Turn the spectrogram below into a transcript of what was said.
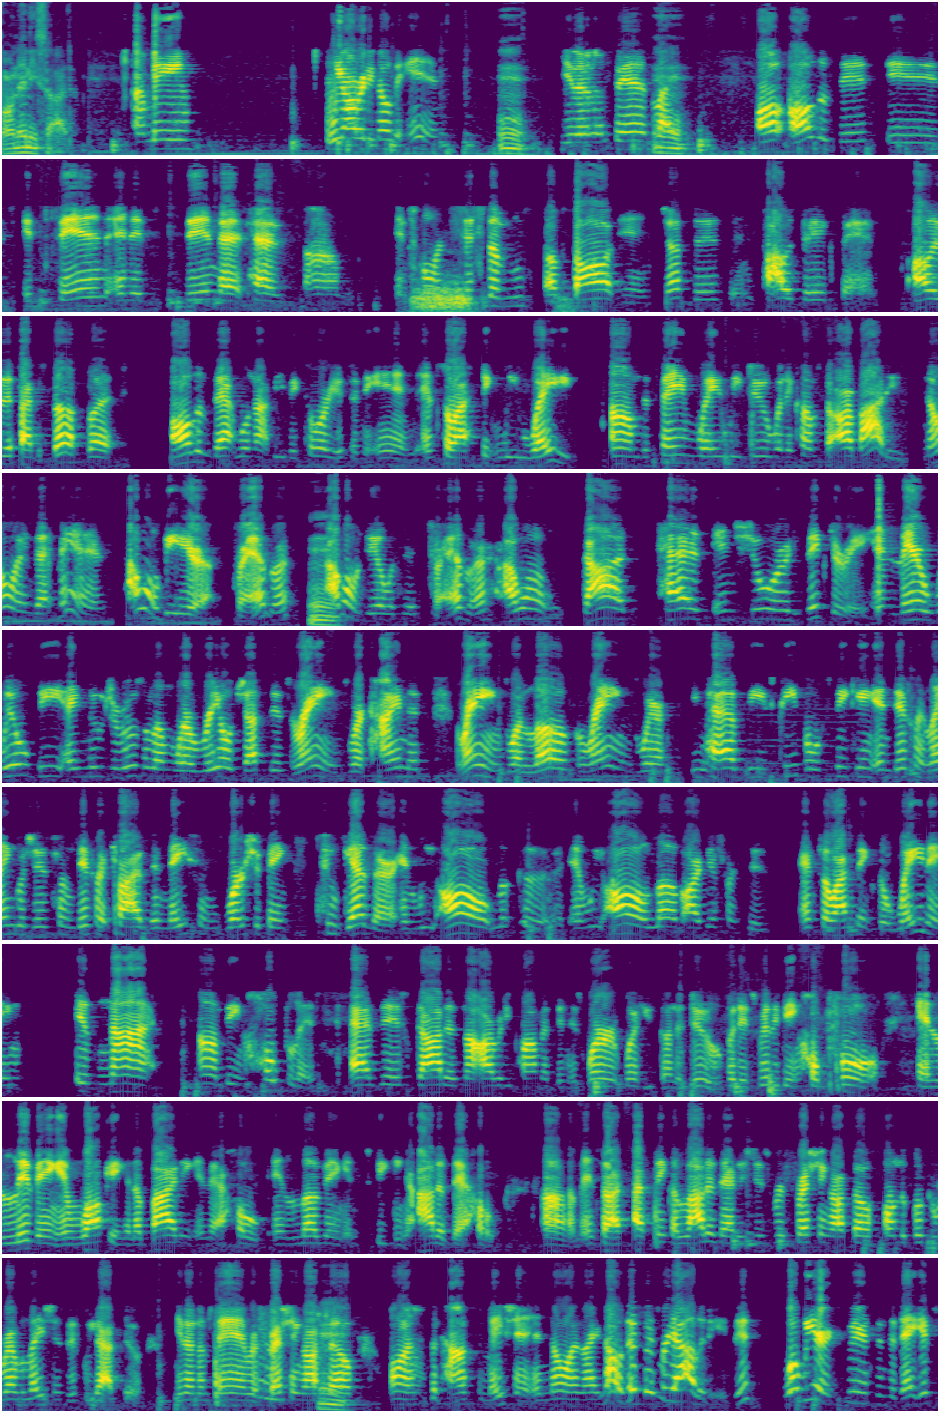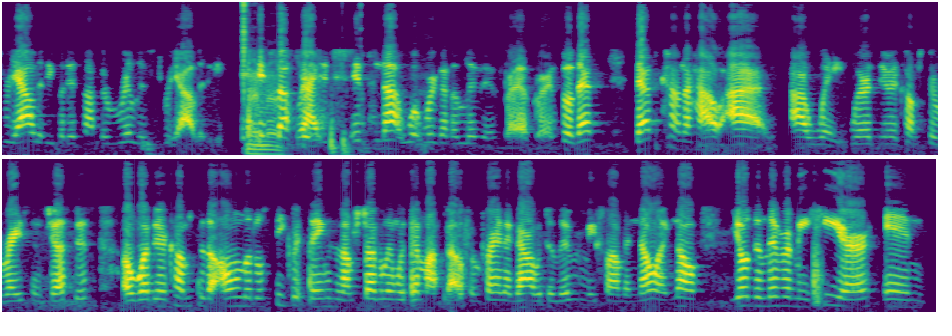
on any side? I mean, we already know the end. Mm. You know what I'm saying? Mm. Like all all of this is it's sin and it's sin that has um, influenced systems of thought and justice and politics and all of this type of stuff. But all of that will not be victorious in the end. And so I think we wait um, the same way we do when it comes to our bodies, knowing that man, I won't be here forever. Mm. I won't deal with this forever. I won't. God has ensured victory, and there will be a New Jerusalem where real justice reigns, where kindness reigns, where love reigns, where you have these people speaking in different languages from different tribes and nations worshiping together, and we all look good, and we all love our differences. And so I think the waiting is not um, being hopeless as if God has not already promised in His Word what He's going to do, but it's really being hopeful and living and walking and abiding in that hope and loving and speaking out of that hope. Um, and so I, I think a lot of that is just refreshing ourselves on the book of Revelations if we got to. You know what I'm saying? Refreshing ourselves on the consummation and knowing like, no, this is reality. This what we are experiencing today, it's reality, but it's not the realest reality. Amen. It's not right. It's, it's not what we're going to live in forever. And so that's that's kind of how I I wait, whether it comes to race and justice, or whether it comes to the own little secret things that I'm struggling with in myself, and praying that God would deliver me from, and knowing, no, you'll deliver me here in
